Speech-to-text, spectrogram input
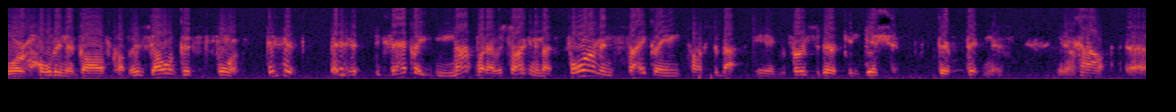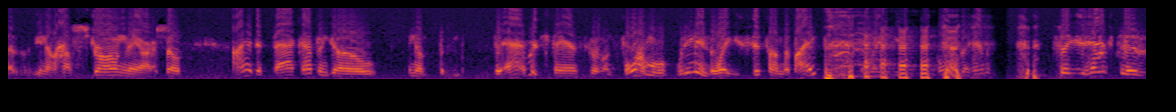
or holding a golf club. It's all good form. This is that is exactly not what I was talking about. Form in cycling talks about you know, refers to their condition, their fitness. You know how uh, you know how strong they are. So I had to back up and go. You know, the, the average fan's going form. Well, what do you mean? The way he sits on the bike? the way he holds the hammer? So you have to,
